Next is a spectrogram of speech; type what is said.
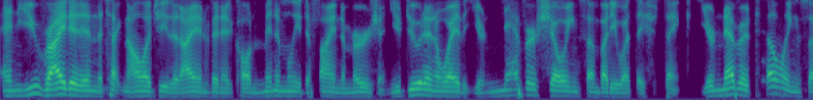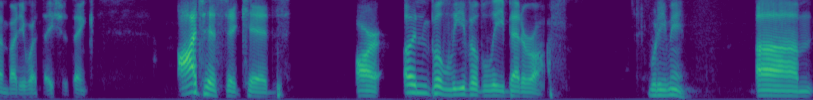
and you write it in the technology that I invented called minimally defined immersion. You do it in a way that you're never showing somebody what they should think. You're never telling somebody what they should think. Autistic kids are unbelievably better off. What do you mean? Um,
